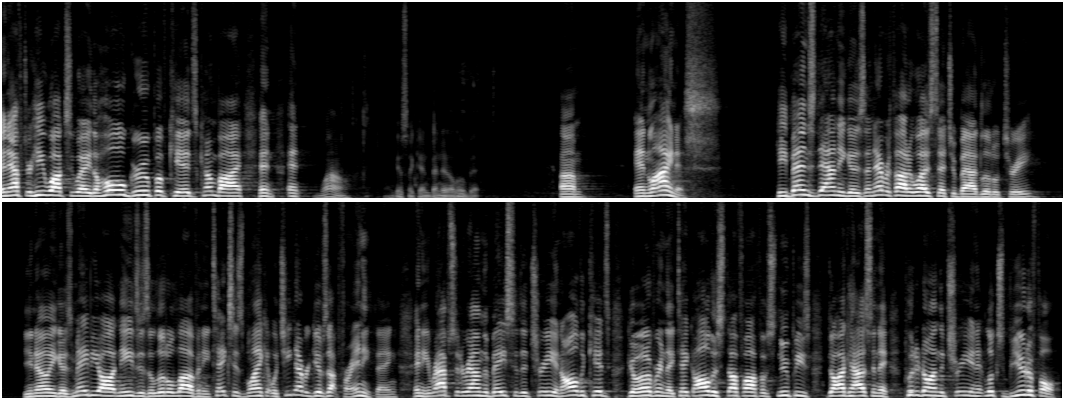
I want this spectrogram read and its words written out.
And after he walks away, the whole group of kids come by and, and wow, I guess I can bend it a little bit. Um, and Linus, he bends down he goes, I never thought it was such a bad little tree. You know, he goes, maybe all it needs is a little love. And he takes his blanket, which he never gives up for anything, and he wraps it around the base of the tree. And all the kids go over and they take all the stuff off of Snoopy's doghouse and they put it on the tree, and it looks beautiful.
